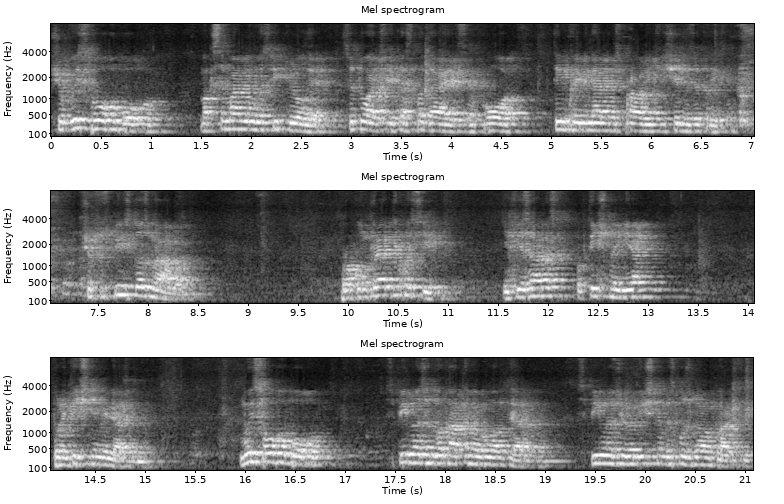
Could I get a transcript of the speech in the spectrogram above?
щоб ви свого боку максимально висвітлювали ситуацію, яка складається по тим кримінальним справам, які ще не закриті, щоб суспільство знало про конкретних осіб, які зараз фактично є політичними в'язнями. Ми свого боку, спільно з адвокатами-волонтерами, спільно з юридичними службами партії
